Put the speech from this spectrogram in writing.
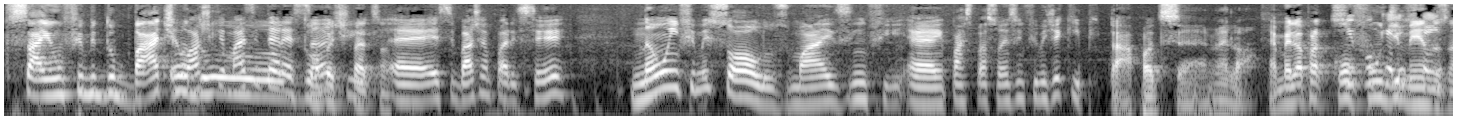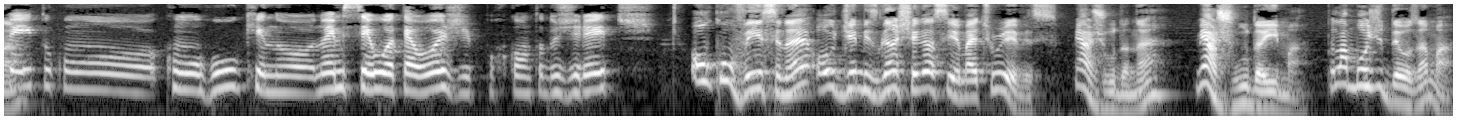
sai um filme do Batman Eu acho do, que é mais do Robert interessante é, esse Batman aparecer não em filmes solos, mas em, fi- é, em participações em filmes de equipe. Tá, pode ser, é melhor. É melhor pra tipo o que confundir eles menos, têm né? feito com o, com o Hulk no, no MCU até hoje, por conta dos direitos. Ou convence, né? Ou o James Gunn chega assim, Matt Reeves, me ajuda, né? Me ajuda aí, mano. Pelo amor de Deus, né, mano?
